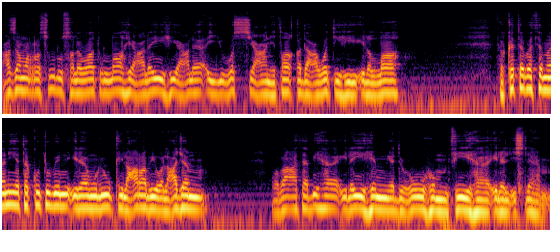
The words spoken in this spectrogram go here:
عزم الرسول صلوات الله عليه على أن يوسع نطاق دعوته إلى الله. فكتب ثمانية كتب إلى ملوك العرب والعجم وبعث بها إليهم يدعوهم فيها إلى الإسلام.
